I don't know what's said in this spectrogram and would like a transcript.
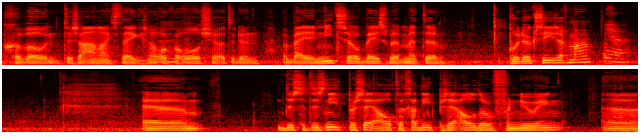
gewoon tussen aanhalingstekens een rock'n'roll show te doen. Waarbij je niet zo bezig bent met de productie, zeg maar. Ja. Ehm, dus het is niet per se altijd, gaat niet per se altijd over vernieuwing. Eh,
